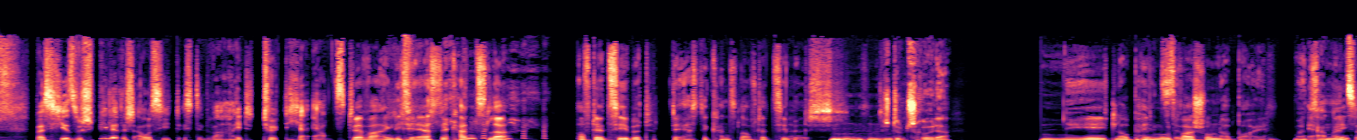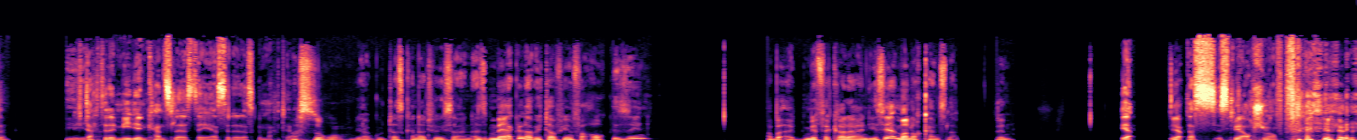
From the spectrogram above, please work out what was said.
Was hier so spielerisch aussieht, ist in Wahrheit tödlicher Ernst. Wer war eigentlich der erste Kanzler auf der Cebit? Der erste Kanzler auf der Cebit. Mhm. Bestimmt Schröder. Nee, ich glaube, Helmut war schon dabei. Meinst Ja, du meinst du? Ich dachte, der Medienkanzler ist der Erste, der das gemacht hat. Ach so, ja gut, das kann natürlich sein. Also Merkel habe ich da auf jeden Fall auch gesehen. Aber äh, mir fällt gerade ein, die ist ja immer noch Kanzler. Das ist mir auch schon aufgefallen.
